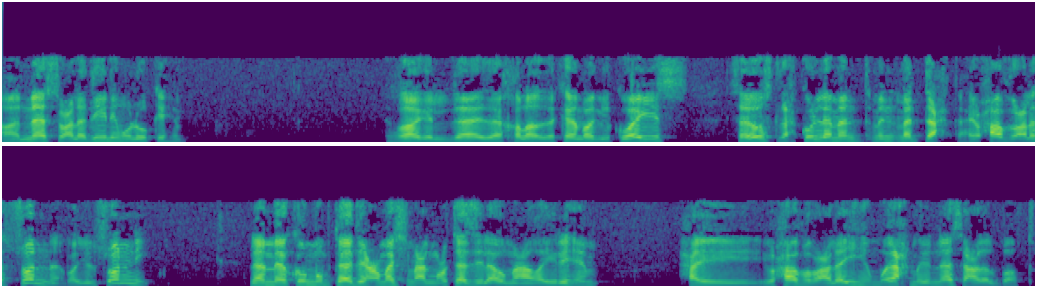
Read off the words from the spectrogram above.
الناس على دين ملوكهم. الراجل ده إذا خلاص إذا كان راجل كويس سيصلح كل من من, من تحته. هيحافظ على السنة رجل سني. لما يكون مبتدع وماشي مع المعتزلة أو مع غيرهم حيحافظ عليهم ويحمل الناس على الباطل.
